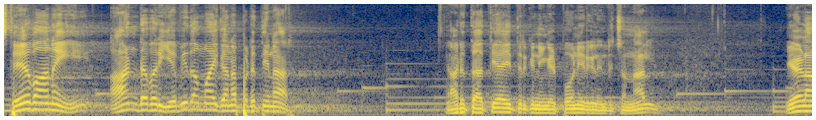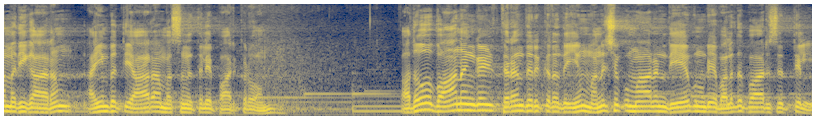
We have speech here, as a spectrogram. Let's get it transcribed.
ஸ்தேவானை ஆண்டவர் எவ்விதமாய் கனப்படுத்தினார்? அடுத்த அத்தியாயத்திற்கு நீங்கள் போனீர்கள் என்று சொன்னால் ஏழாம் அதிகாரம் ஐம்பத்தி ஆறாம் வசனத்திலே பார்க்கிறோம். அதோ வானங்கள் திறந்திருக்கிறதையும் மனுஷகுமாரன் தேவனுடைய வலது பாரிசத்தில்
